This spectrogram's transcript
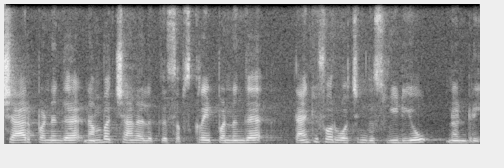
ஷேர் பண்ணுங்கள் நம்ம சேனலுக்கு சப்ஸ்கிரைப் பண்ணுங்கள் தேங்க்யூ ஃபார் வாட்சிங் திஸ் வீடியோ நன்றி.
